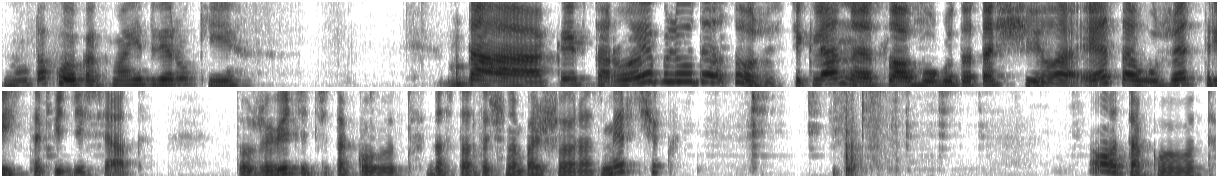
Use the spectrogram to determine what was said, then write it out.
Ну, такое, как мои две руки. Так, и второе блюдо тоже стеклянное, слава богу, дотащила. Это уже 350. Тоже, видите, такой вот достаточно большой размерчик. Вот такой вот.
